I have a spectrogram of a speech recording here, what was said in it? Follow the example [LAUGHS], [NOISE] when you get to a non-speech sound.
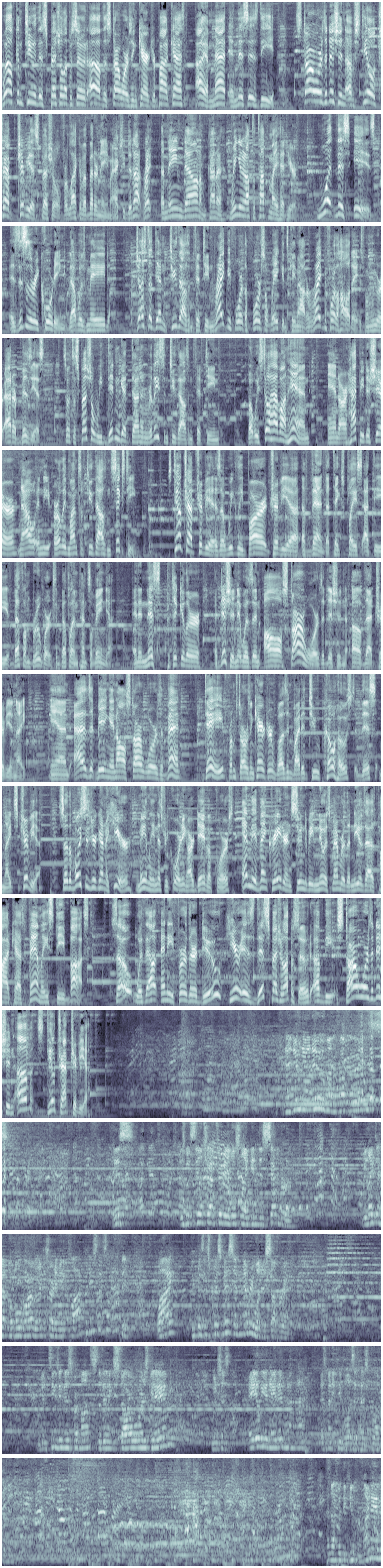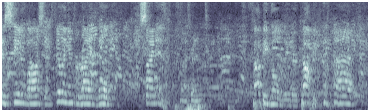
Welcome to this special episode of the Star Wars in Character podcast. I am Matt, and this is the Star Wars edition of Steel Trap Trivia Special, for lack of a better name. I actually did not write a name down. I'm kind of winging it off the top of my head here. What this is, is this is a recording that was made just at the end of 2015, right before The Force Awakens came out, and right before the holidays when we were at our busiest. So it's a special we didn't get done and released in 2015, but we still have on hand and are happy to share now in the early months of 2016. Steel Trap Trivia is a weekly bar trivia event that takes place at the Bethlehem Brew Works in Bethlehem, Pennsylvania. And in this particular edition, it was an all Star Wars edition of that trivia night. And as it being an all Star Wars event, Dave from Star Wars in Character was invited to co host this night's trivia. So the voices you're going to hear, mainly in this recording, are Dave, of course, and the event creator and soon to be newest member of the Neozaz podcast family, Steve Bost. So, without any further ado, here is this special episode of the Star Wars edition of Steel Trap Trivia. Nanu, nanu, motherfuckers. this is what Steel Trap Trivia looks like in December. We like to have the whole bar, we like to start at 8 o'clock, but these things don't happen. Why? Because it's Christmas and everyone is suffering. We've been teasing this for months, the big Star Wars game, which has alienated as many people as it has brought them in. Enough with the humor. My name is Stephen Boss, and filling in for Ryan Hill. Sign in, my friend. Copy gold leader, copy. [LAUGHS]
